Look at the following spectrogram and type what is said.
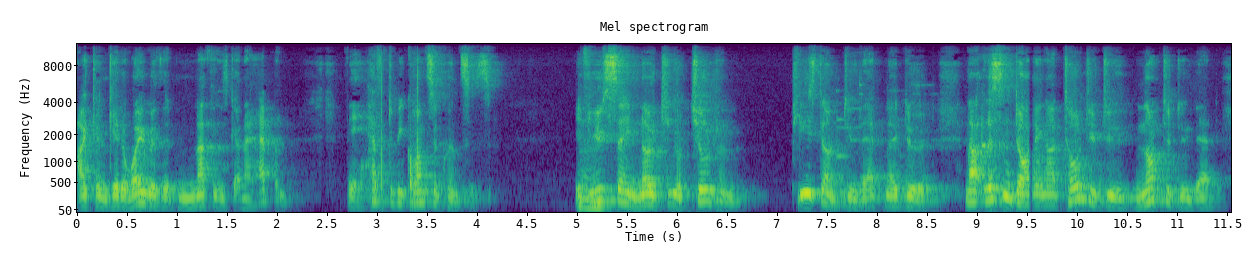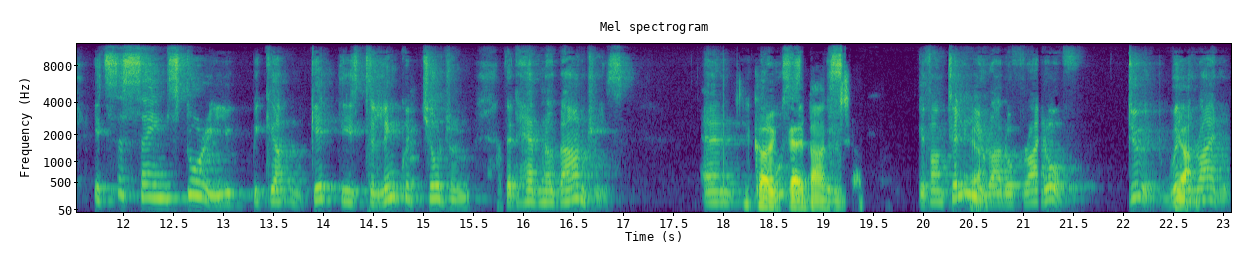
I can get away with it and nothing's going to happen. There have to be consequences. If mm. you say no to your children, Please don't do that. And they do it. Now, listen, darling, I told you to not to do that. It's the same story. You become, get these delinquent children that have no boundaries. And you've got to create boundaries. If I'm telling yeah. you ride off, ride off, do it, win yeah. the ride off.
